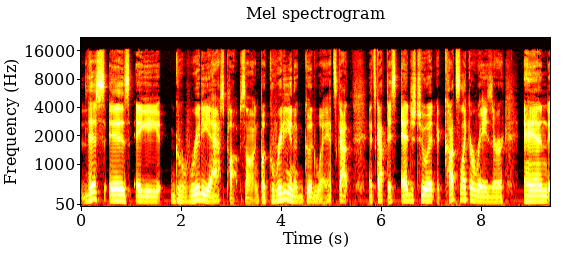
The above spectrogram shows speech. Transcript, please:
this is a gritty ass pop song but gritty in a good way. It's got it's got this edge to it. It cuts like a razor. And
